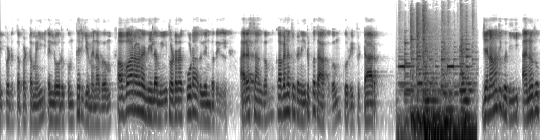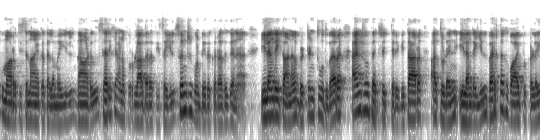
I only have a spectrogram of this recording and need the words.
ஏற்படுத்தப்பட்டமை எல்லோருக்கும் தெரியும் எனவும் அவ்வாறான நிலைமை தொடரக்கூடாது என்பதில் அரசாங்கம் கவனத்துடன் இருப்பதாகவும் குறிப்பிட்டார். ஜனாதிபதி அனுரகுமார திசநாயக தலைமையில் நாடு சரியான பொருளாதார திசையில் சென்று கொண்டிருக்கிறது என இலங்கைக்கான பிரிட்டன் தூதுவர் ஆண்ட்ரூ பெட்ரிக் தெரிவித்தார். அத்துடன் இலங்கையில் வர்த்தக வாய்ப்புகளை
